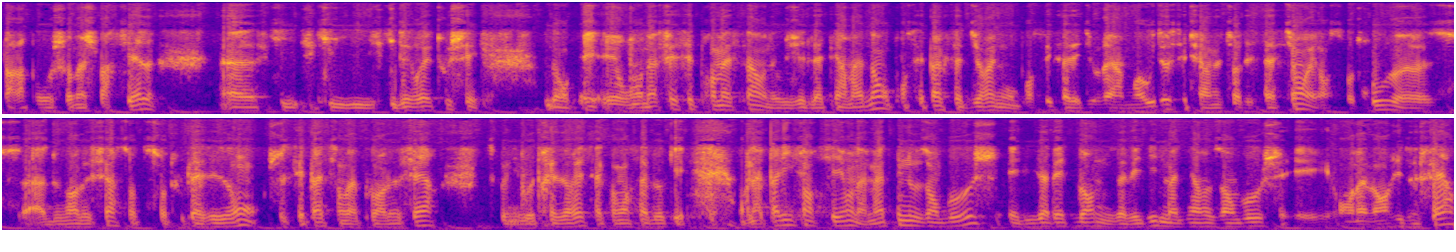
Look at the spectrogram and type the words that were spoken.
par rapport au chômage partiel euh, ce qui, ce qui, ce qui devrait toucher. Donc, et, et on a fait cette promesse-là. On est obligé de la tenir maintenant. On pensait pas que ça durait. Nous, on pensait que ça allait durer un mois ou deux, cette fermeture des stations, et on se retrouve à devoir le faire sur, sur toute la saison. Je sais pas si on va pouvoir le faire qu'au niveau trésorerie, ça commence à bloquer. On n'a pas licencié, on a maintenu nos embauches. Elisabeth Borne nous avait dit de maintenir nos embauches et on avait envie de le faire.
